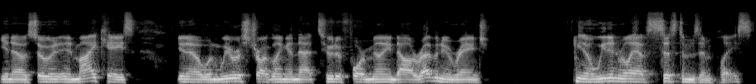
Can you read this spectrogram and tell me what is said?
you know? So in, in my case you know when we were struggling in that two to four million dollar revenue range you know we didn't really have systems in place.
